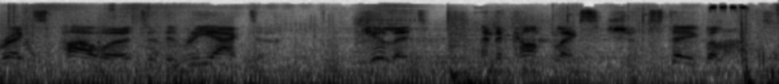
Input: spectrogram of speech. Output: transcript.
Mine directs power to the reactor. Kill it, and the complex should stabilize.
